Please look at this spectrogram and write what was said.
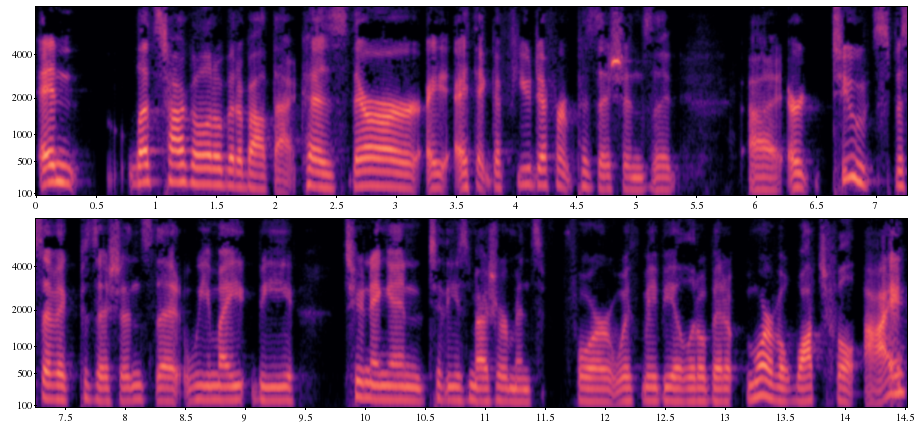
And let's talk a little bit about that because there are, I, I, think, a few different positions that, uh, or two specific positions that we might be tuning in to these measurements for with maybe a little bit more of a watchful eye.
